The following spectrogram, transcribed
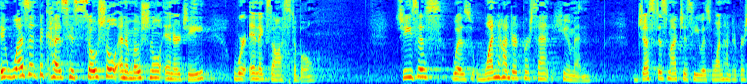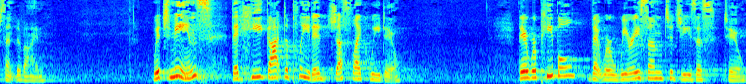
It wasn't because his social and emotional energy were inexhaustible. Jesus was 100% human, just as much as he was 100% divine. Which means that he got depleted just like we do. There were people that were wearisome to Jesus too.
